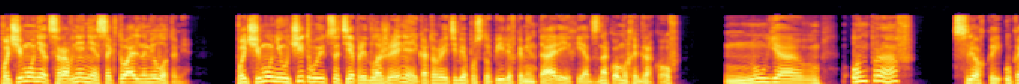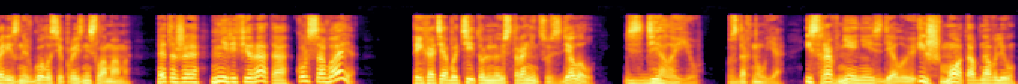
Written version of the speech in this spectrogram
Почему нет сравнения с актуальными лотами? Почему не учитываются те предложения, которые тебе поступили в комментариях и от знакомых игроков? Ну, я... Он прав, — с легкой укоризной в голосе произнесла мама. Это же не реферат, а курсовая. Ты хотя бы титульную страницу сделал? Сделаю, — вздохнул я. И сравнение сделаю, и шмот обновлю.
